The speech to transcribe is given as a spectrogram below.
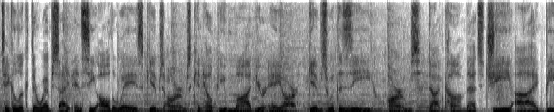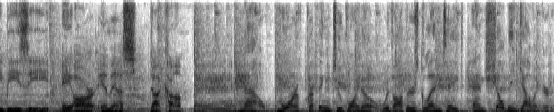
Take a look at their website and see all the ways Gibbz Arms can help you mod your AR. Gibbs with a Z, arms.com. That's G I B B Z A R M S.com. Now, more of Prepping 2.0 with authors Glenn Tate and Shelby Gallagher.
